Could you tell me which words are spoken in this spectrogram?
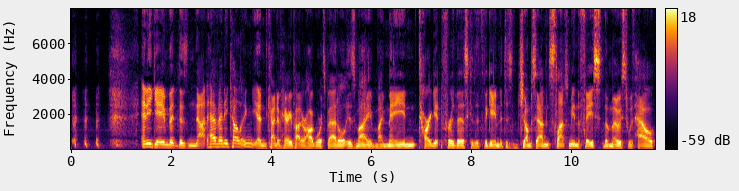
any game that does not have any culling and kind of Harry Potter Hogwarts battle is my my main target for this because it's the game that just jumps out and slaps me in the face the most with how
